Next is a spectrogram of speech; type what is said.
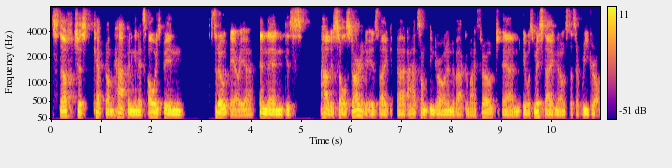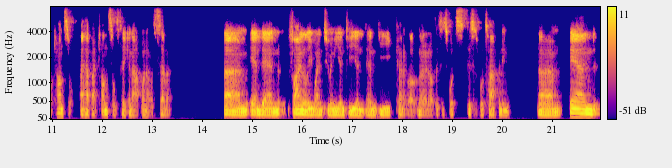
stuff just kept on happening, and it's always been throat area. And then this, how this all started is like uh, I had something growing in the back of my throat, and it was misdiagnosed as a regrown tonsil. I had my tonsils taken out when I was seven. Um, and then finally went to an ENT, and and he kind of, oh no, no, no, this is what's this is what's happening. Um, and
